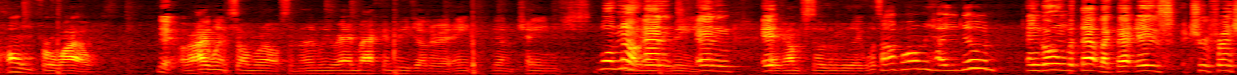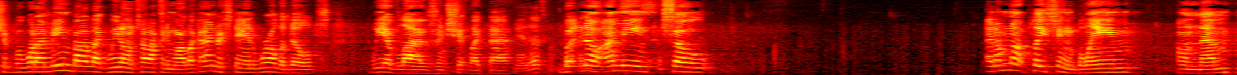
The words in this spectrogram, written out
home for a while, Yeah. or I went somewhere else, and then we ran back into each other. It ain't gonna change. Well, no, and me. and it, like I'm still gonna be like, "What's up, homie? How you doing?" and going with that, like that is true friendship. But what I mean by like we don't talk anymore, like I understand we're all adults, we have lives and shit like that. Yeah, that's what. But no, I is. mean, so, and I'm not placing blame on them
